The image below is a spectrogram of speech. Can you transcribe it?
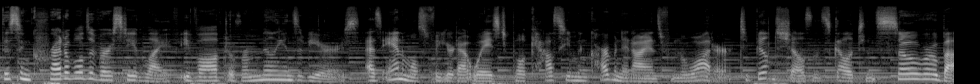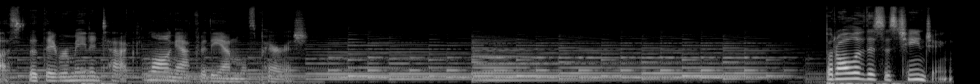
This incredible diversity of life evolved over millions of years as animals figured out ways to pull calcium and carbonate ions from the water to build shells and skeletons so robust that they remain intact long after the animals perish. But all of this is changing.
